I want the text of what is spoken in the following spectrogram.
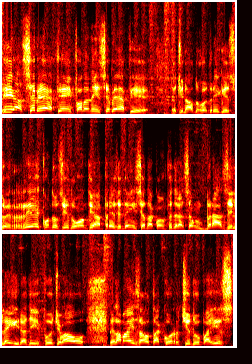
E a CBF, hein? Falando em CBF, Edinaldo Rodrigues foi reconduzido ontem à presidência da Confederação Brasileira de Futebol pela mais alta corte do país.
